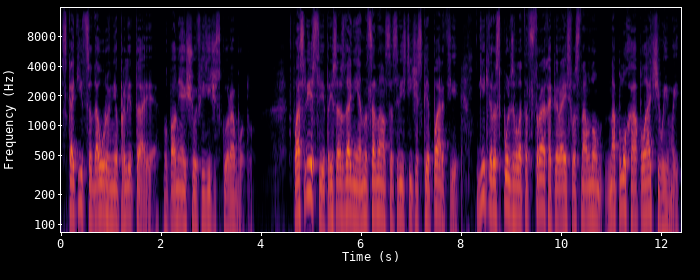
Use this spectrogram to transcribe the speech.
скатиться до уровня пролетария, выполняющего физическую работу. Впоследствии, при создании национал-социалистической партии, Гитлер использовал этот страх, опираясь в основном на плохо оплачиваемый,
